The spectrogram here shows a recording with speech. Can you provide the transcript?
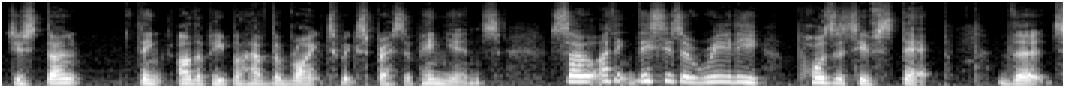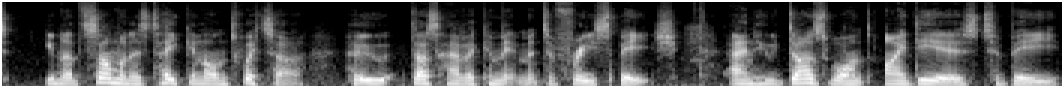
just don't think other people have the right to express opinions. So I think this is a really positive step that you know someone has taken on Twitter who does have a commitment to free speech and who does want ideas to be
